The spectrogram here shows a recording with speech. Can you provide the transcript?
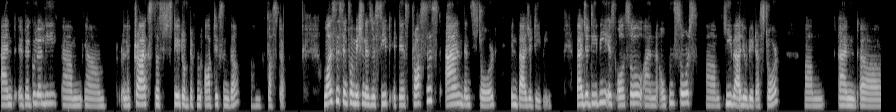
and it regularly um, um, tracks the state of different objects in the um, cluster. Once this information is received, it is processed and then stored in BadgerDB. BadgerDB is also an open source um, key value data store. Um, and, uh,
